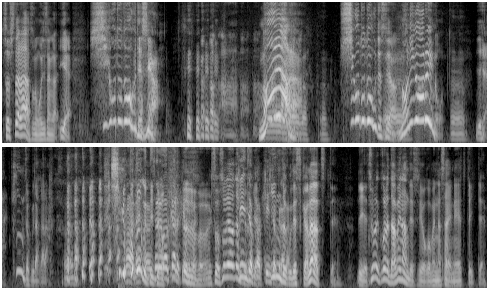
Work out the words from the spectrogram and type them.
そしたらそのおじさんが「いや仕事道具ですやん。なんやねん仕事道具ですやん。うん。何が悪いの?」うん。いやいや金属だから。仕事道具って言っても、まあねそれはわかるけどそうそうそう。そうそれはわかる金属は金属金属ですからつって「いやそれこれダメなんですよ。ごめんなさいね」って言って。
